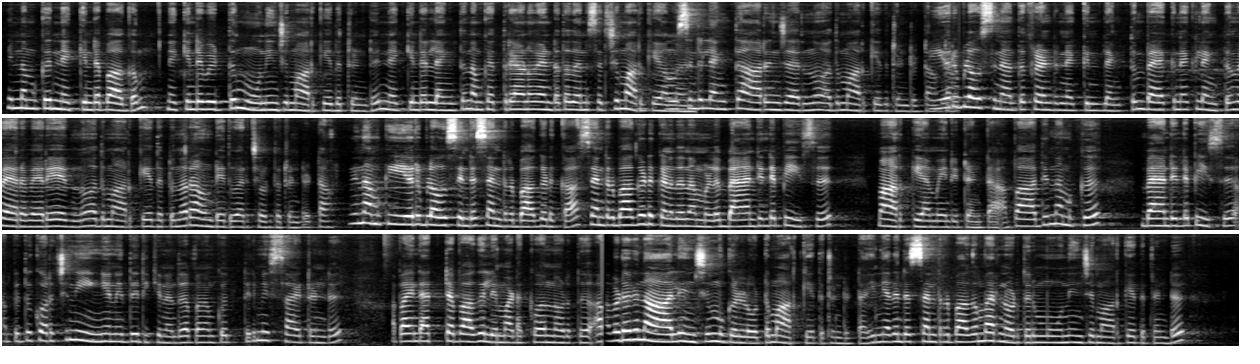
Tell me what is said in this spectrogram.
ഇനി നമുക്ക് നെക്കിന്റെ ഭാഗം നെക്കിന്റെ വിടുത്ത് മൂന്ന് ഇഞ്ച് മാർക്ക് ചെയ്തിട്ടുണ്ട്. നെക്കിന്റെ ലെങ്ത്ത് നമുക്ക് എത്രയാണോ വേണ്ടത് അതനുസരിച്ച് മാർക്ക് ചെയ്യാം ബ്ലൗസിന്റെ ലെങ്ത്ത് ആറ് ഇഞ്ചായിരുന്നു അത് മാർക്ക് ചെയ്തിട്ടുണ്ട് കേട്ടോ ഈ ഒരു ബ്ലൗസിനകത്ത് ഫ്രണ്ട് നെക്കിന്റെ ലെങ്ത്തും ബാക്ക് നെക്ക് ലെങ്ത്തും വേറെ വേറെ ആയിരുന്നു അത് മാർക്ക് ചെയ്തിട്ടൊന്ന് റൗണ്ട് ചെയ്ത് വരച്ചു കൊടുത്തിട്ടുണ്ട് കേട്ടോ ഇനി നമുക്ക് ഈ ഒരു ബ്ലൗസിന്റെ സെന്റർ ഭാഗം എടുക്കാം. സെന്റർ ഭാഗം എടുക്കുന്നത് നമ്മൾ ബാൻഡിന്റെ പീസ് മാർക്ക് ചെയ്യാൻ വേണ്ടിയിട്ടുണ്ട് അപ്പോൾ ആദ്യം നമുക്ക് ബാൻഡിന്റെ പീസ് അപ്പോൾ ഇത് കുറച്ച് നീങ്ങിയാണ് ഇത് ഇരിക്കുന്നത്. അപ്പോൾ നമുക്ക് ഒത്തിരി മിസ്സായിട്ടുണ്ട് അപ്പോൾ അതിന്റെ അറ്റഭാഗമില്ലേ മടക്ക് വന്നോടത്ത്. അവിടെ ഒരു നാല് ഇഞ്ച് മുകളിലോട്ട് മാർക്ക് ചെയ്തിട്ടുണ്ട് കേട്ടോ ഇനി അതിന്റെ സെന്റർ ഭാഗം പറഞ്ഞോടത്ത് ഒരു മൂന്ന് ഇഞ്ച് മാർക്ക് ചെയ്തിട്ടുണ്ട്.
